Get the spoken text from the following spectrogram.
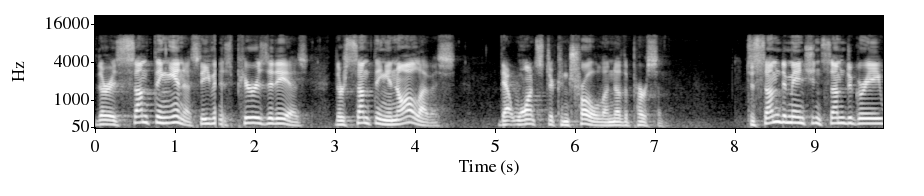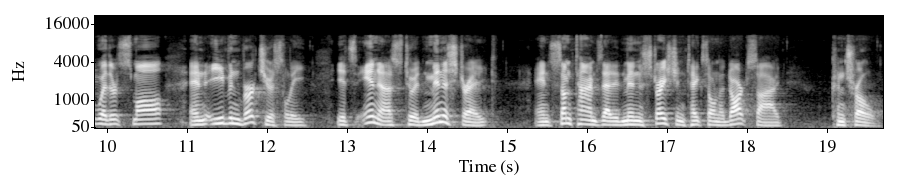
There is something in us, even as pure as it is, there's something in all of us that wants to control another person. To some dimension, some degree, whether it's small and even virtuously, it's in us to administrate, and sometimes that administration takes on a dark side control.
